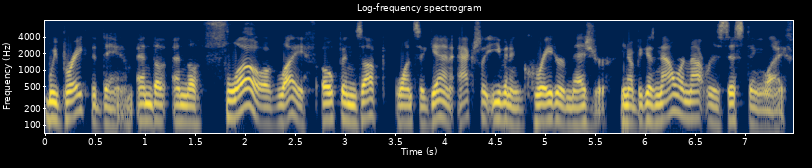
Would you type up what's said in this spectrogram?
we break the dam and the and the flow of life opens up once again actually even in greater measure you know because now we're not resisting life.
